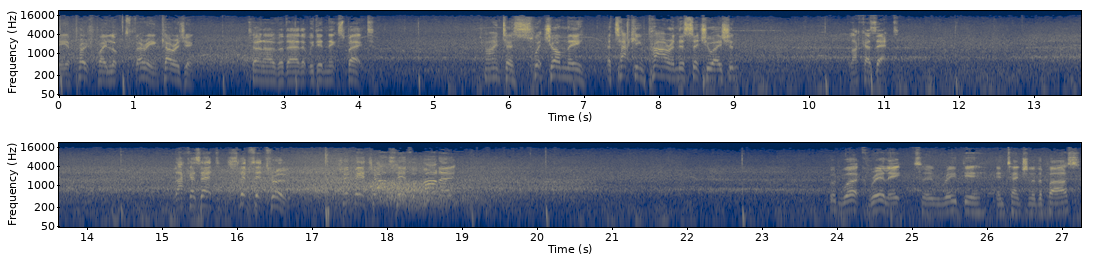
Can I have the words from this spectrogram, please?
The approach play looked very encouraging. Turnover there that we didn't expect. Trying to switch on the attacking power in this situation. Lacazette. Lacazette slips it through. Be a chance here for Mane. Good work, really, to read the intention of the pass.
